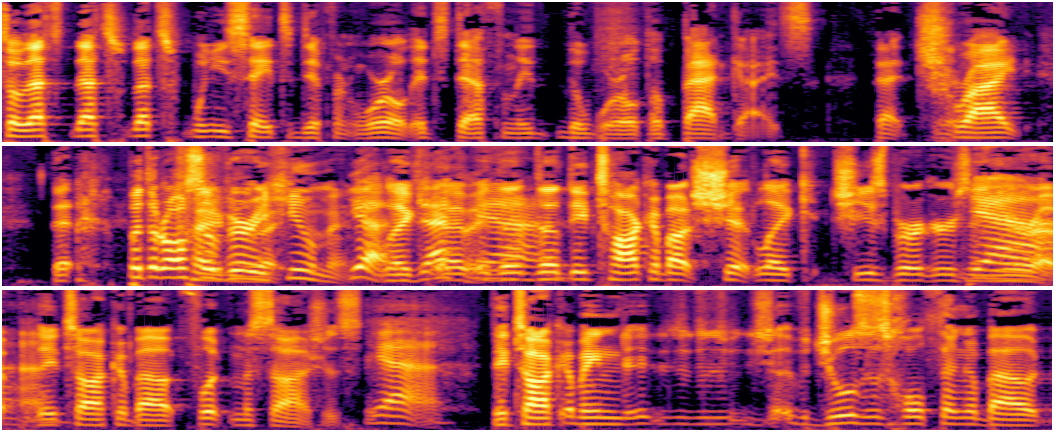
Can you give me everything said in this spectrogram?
So that's that's that's when you say it's a different world. It's definitely the world of bad guys that tried that. but they're also Try very right. human. Yeah, like exactly. uh, Yeah. They, they talk about shit like cheeseburgers in Yeah. Europe. They talk about foot massages. Yeah. They talk. I mean, J- Jules' whole thing about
